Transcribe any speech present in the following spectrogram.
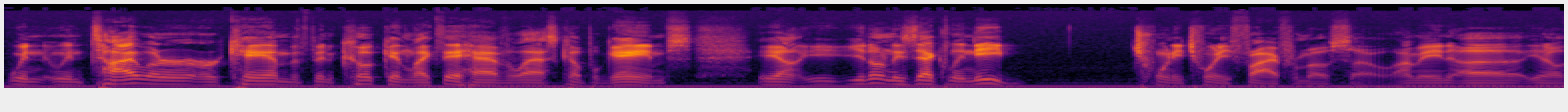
when when Tyler or Cam have been cooking like they have the last couple games, you know, you don't exactly need 20, 25 from Oso. I mean, uh, you know,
